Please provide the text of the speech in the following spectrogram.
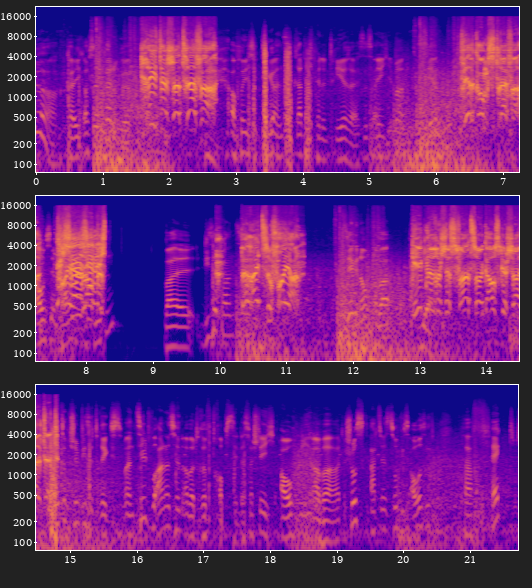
ja, kann ich aus der Entfernung wirken. Kritischer Treffer. Auch wenn ich den Tiger an sich gerade nicht penetriere. Es ist eigentlich immer sehr gut, Wirkungstreffer. aus dem weil dieser Panzer Bereit zu feuern. Sehr genau, aber Gegnerisches Fahrzeug ihr ausgeschaltet. kennt doch bestimmt diese Tricks. Man zielt woanders hin, aber trifft trotzdem. Das verstehe ich auch nie, aber der Schuss hat jetzt so wie es aussieht perfekt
